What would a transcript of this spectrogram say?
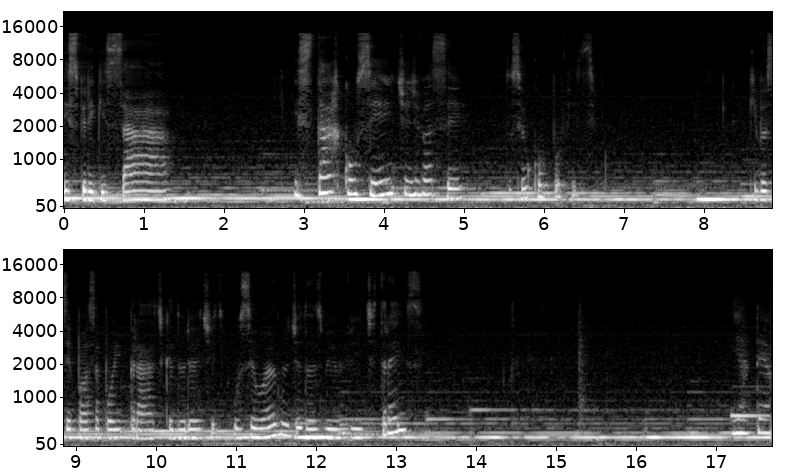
espreguiçar, estar consciente de você, do seu corpo físico. Que você possa pôr em prática durante o seu ano de 2023. E até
